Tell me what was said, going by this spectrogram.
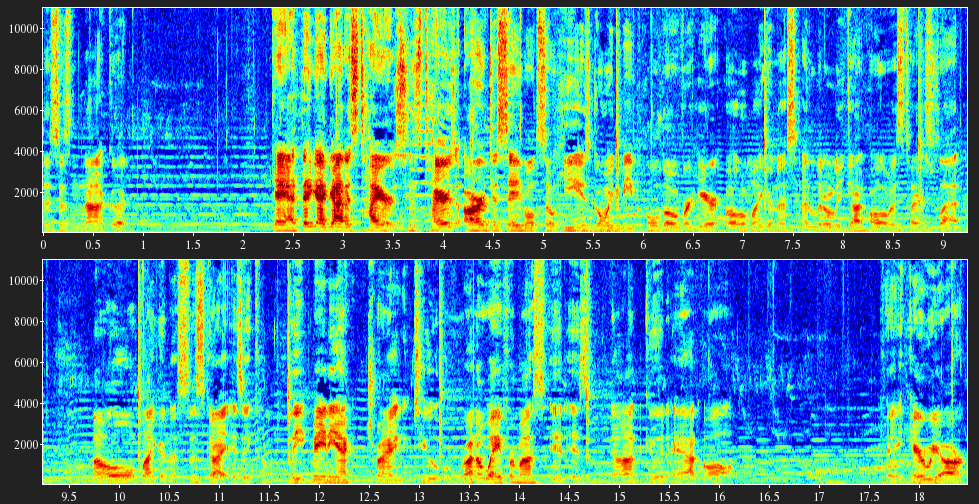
This is not good. Okay, I think I got his tires. His tires are disabled, so he is going to be pulled over here. Oh my goodness. I literally got all of his tires flat. Oh my goodness. This guy is a complete maniac trying to run away from us. It is not good at all. Okay, here we are.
